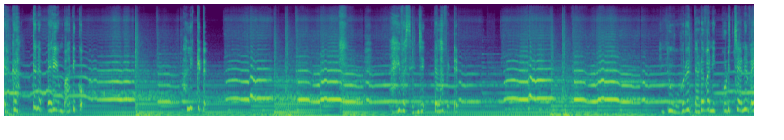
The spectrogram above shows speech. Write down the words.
இருக்கிற அத்தனை பேரையும் பாதிக்கும். வலிக்குது தயவு செஞ்சு இதெல்லாம் விட்டுரு இன்னும் ஒரு தடவை நீ குடிச்சேன்னு வை.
